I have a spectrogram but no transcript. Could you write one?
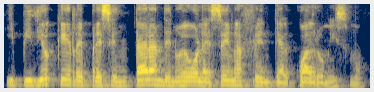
y pidió que representaran de nuevo la escena frente al cuadro mismo.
